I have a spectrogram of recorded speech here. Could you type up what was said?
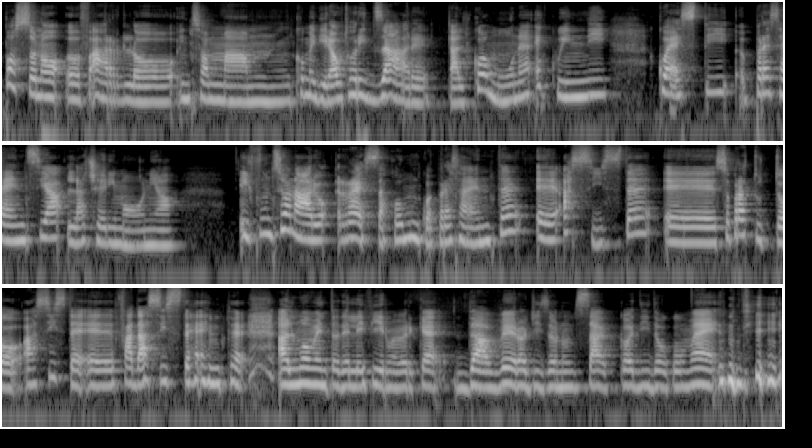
possono uh, farlo, insomma, um, come dire, autorizzare dal comune e quindi questi presenzia la cerimonia il funzionario resta comunque presente e assiste e soprattutto assiste e fa da assistente al momento delle firme perché davvero ci sono un sacco di documenti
